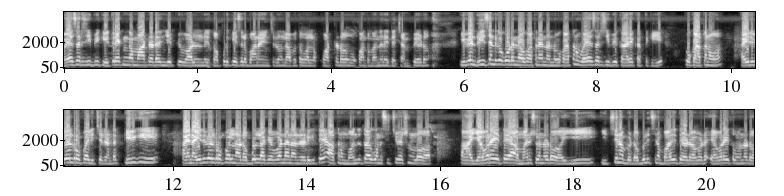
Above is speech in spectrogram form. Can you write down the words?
వైఎస్ఆర్సీపీకి వ్యతిరేకంగా మాట్లాడని చెప్పి వాళ్ళని తప్పుడు కేసులు బనాయించడం లేకపోతే వాళ్ళని కొట్టడం కొంతమందిని అయితే చంపేయడం. ఈవెన్ రీసెంట్గా కూడా నేను ఒక అతను నన్ను ఒక అతను వైఎస్ఆర్సీపీ కార్యకర్తకి ఒక అతను ఐదు వేల రూపాయలు ఇచ్చాడంట. తిరిగి ఆయన ఐదు వేల రూపాయలు నా డబ్బులు నాకు ఇవ్వండి అని అడిగితే అతను మందు తాగున్న సిచ్యువేషన్లో ఆ ఎవరైతే ఆ మనిషి ఉన్నాడో ఈ ఇచ్చిన డబ్బులు ఇచ్చిన బాధితుడు ఎవరైతే ఉన్నాడో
